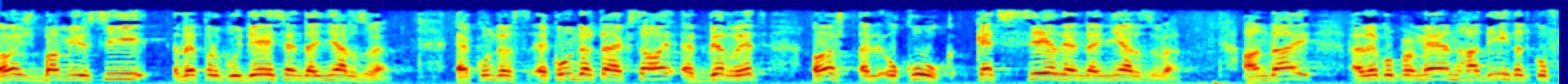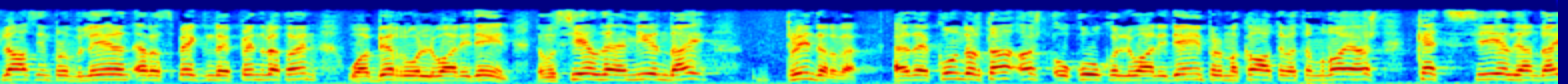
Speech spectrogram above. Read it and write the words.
është bamirësi dhe përkujdesje ndaj njerëzve. E kundër e kundërta e kësaj e birrit është el ukuk, keqsjellja ndaj njerëzve. Andaj, edhe kur përmenden hadithet ku flasin për vlerën e respektit ndaj prindërve thonë wa birrul walidain, domethënë sjellje e mirë ndaj prindërve. Edhe e kundërta është uqukul walidain prej mëkateve të mëdha është keqsjellja ndaj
